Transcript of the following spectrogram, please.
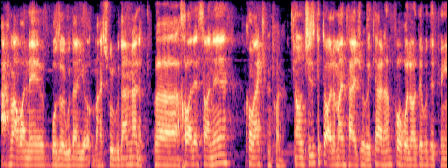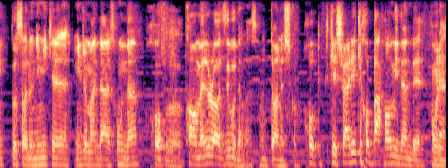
احمقانه بزرگ بودن یا مشهور بودن ندارن و خالصانه کمک می‌کنن اون چیزی که تا حالا من تجربه کردم فوق العاده بوده تو این دو سال و نیمی که اینجا من درس خوندم. خب کامل راضی بودم از دانشگاه. خب کشوریه که خب بها میدن به هنر.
